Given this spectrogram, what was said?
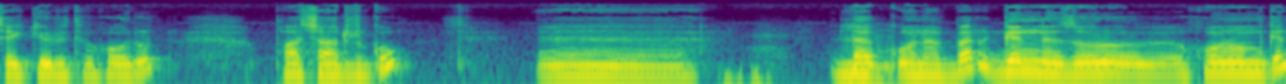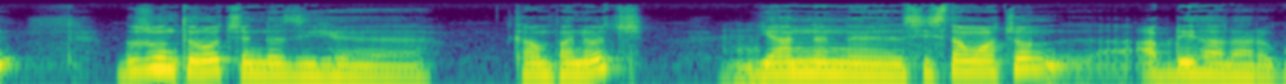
security ሆኑን patch አድርጎ ለቆ ነበር። ግን ሆኖም ግን ብዙ እንትኖች እንደዚህ company ዎች ያንን system ኣቸውን update አላረጉ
